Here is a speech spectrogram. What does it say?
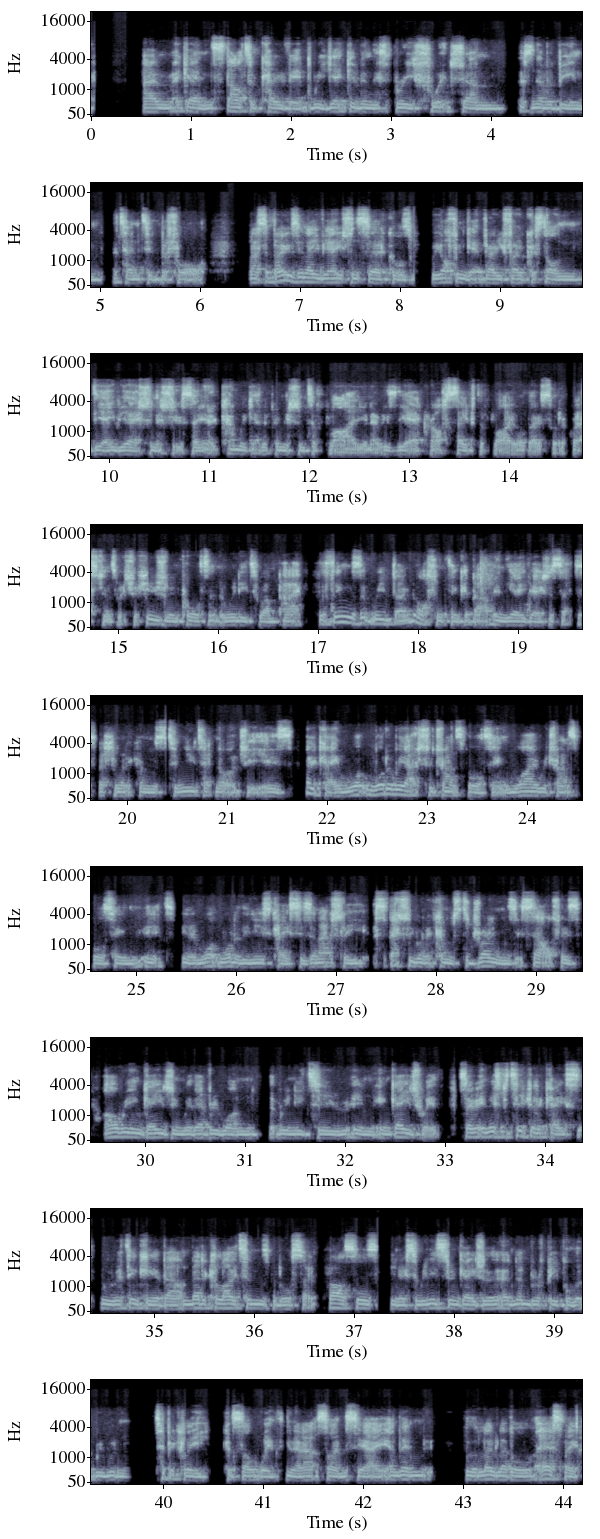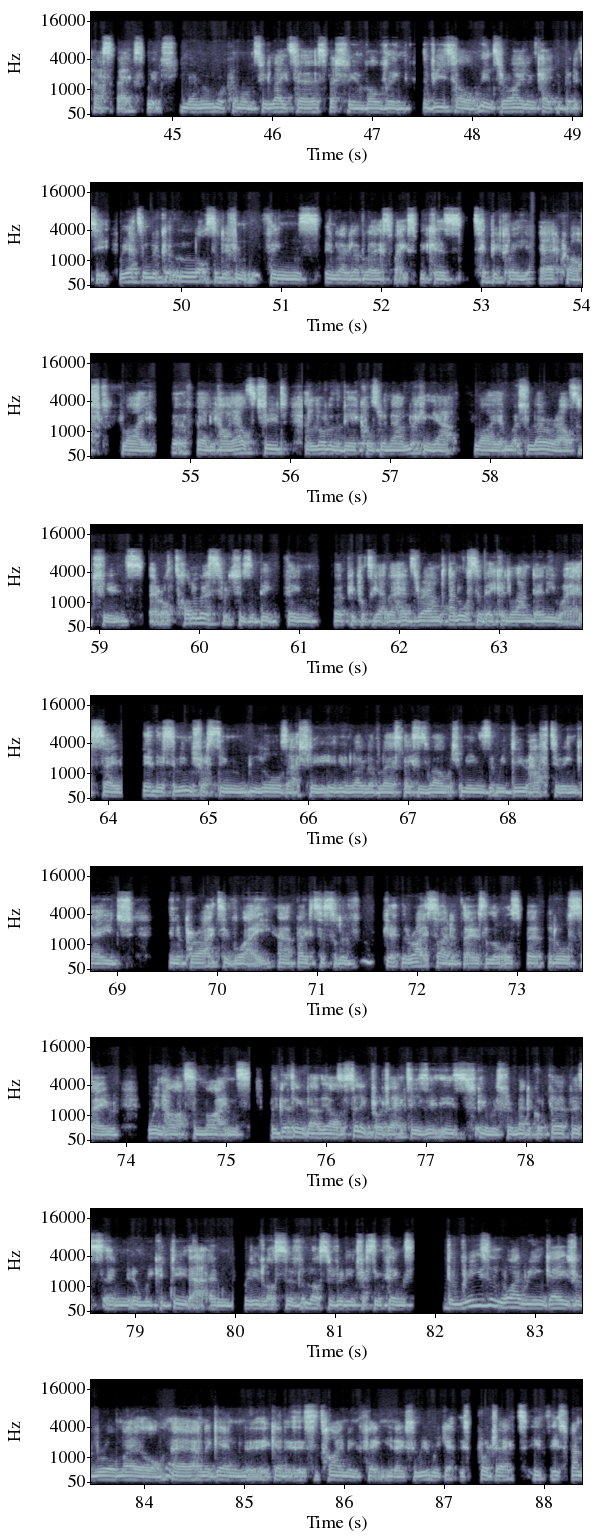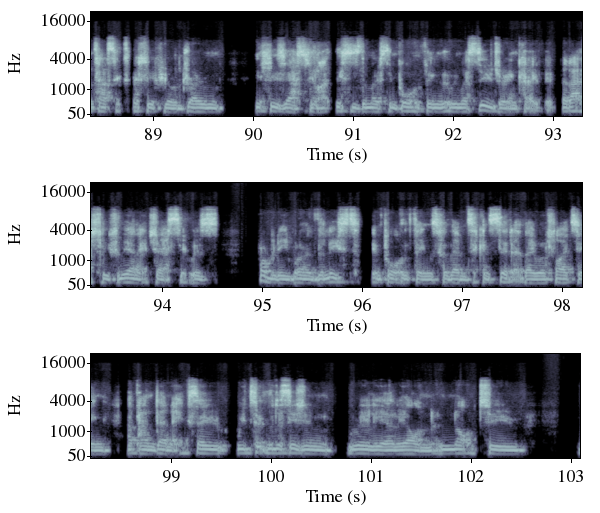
um, again, start of COVID, we get given this brief which um, has never been attempted before. And I suppose in aviation circles, we often get very focused on the aviation issues. So, you know, can we get a permission to fly? You know, is the aircraft safe to fly? All those sort of questions, which are hugely important and we need to unpack. The things that we don't often think about in the aviation sector, especially when it comes to new technology, is okay, what, what are we actually transporting? Why are we transporting it? You know, what, what are the use cases? And actually, especially when it comes to drones itself, is are we engaging with everyone that we need to in, engage with? So in this particular case, we were thinking about medical items, but also parcels. You know, so we need to engage a, a number of people that we wouldn't typically consult with, you know, outside the CAA. And then for the low-level airspace aspects, which you know we'll come on to later, especially involving the VTOL inter-island capability, we had to look at lots of different things in low-level airspace because typically aircraft fly at a fairly high altitude. A lot of the vehicles we're now looking at fly at much lower altitudes. They're autonomous, which is a big thing for people to get their heads around, and also they can land anywhere. So there's some interesting laws actually in low level airspace as well, which means that we do have to engage in a proactive way, uh, both to sort of get the right side of those laws, but but also win hearts and minds. The good thing about the Isles project is, is it was for a medical purpose, and, and we could do that, and we did lots of lots of really interesting things. The reason why we engage with Royal Mail, uh, and again, again, it's, it's, a timing thing, you know. So we, we get this project; it, it's fantastic, especially if you're a drone enthusiast. You're like, this is the most important thing that we must do during COVID. But actually, for the NHS, it was probably one of the least important things for them to consider. They were fighting a pandemic. So we took the decision really early on not to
